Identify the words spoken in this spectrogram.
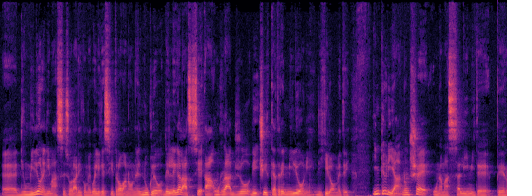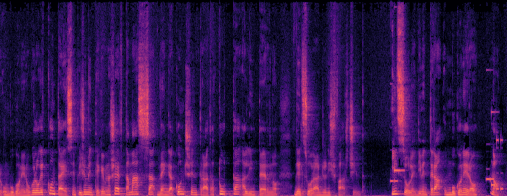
eh, di un milione di masse solari come quelli che si trovano nel nucleo delle galassie ha un raggio di circa 3 milioni di chilometri. In teoria non c'è una massa limite per un buco nero, quello che conta è semplicemente che una certa massa venga concentrata tutta all'interno del suo raggio di Schwarzschild. Il Sole diventerà un buco nero? No.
